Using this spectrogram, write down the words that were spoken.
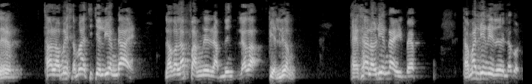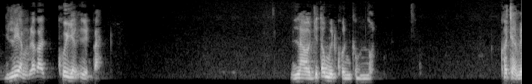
นะครับถ้าเราไม่สามารถที่จะเลี่ยงได้เราก็รับฟังในระดับหนึ่งแล้วก็เปลี่ยนเรื่อง แต่ถ้าเราเลี่ยงได้แบบ สามารถเลี่ยงได้เลย แล้วก็เลี่ยงแล้วก็คุยอย่างอื่นไป เราจะต้องเป็นคนกำหนด เข้าใจไหม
